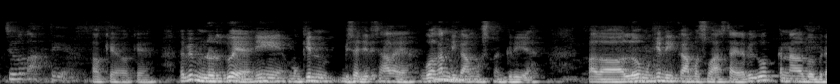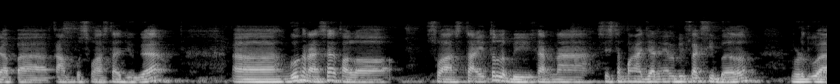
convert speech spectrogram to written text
cukup aktif Oke oke. Tapi menurut gue ya ini mungkin bisa jadi salah ya. Gue kan di kampus negeri ya. Kalau lu mungkin di kampus swasta ya. Tapi gue kenal beberapa kampus swasta juga. Eh gue ngerasa kalau swasta itu lebih karena sistem pengajarnya lebih fleksibel menurut gue.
